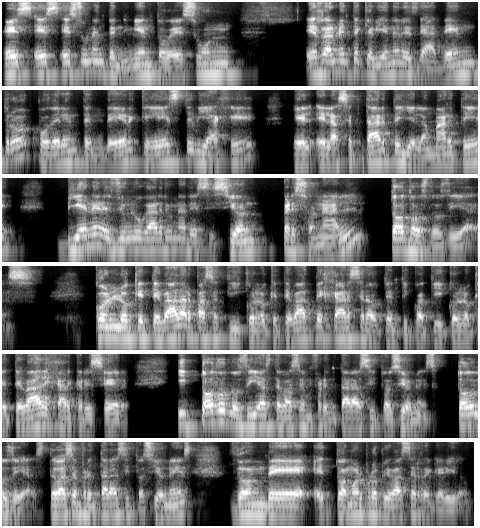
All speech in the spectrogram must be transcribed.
es, es, es un entendimiento, es un... Es realmente que viene desde adentro poder entender que este viaje, el, el aceptarte y el amarte, viene desde un lugar de una decisión personal todos los días con lo que te va a dar paz a ti, con lo que te va a dejar ser auténtico a ti, con lo que te va a dejar crecer. Y todos los días te vas a enfrentar a situaciones, todos los días te vas a enfrentar a situaciones donde eh, tu amor propio va a ser requerido.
